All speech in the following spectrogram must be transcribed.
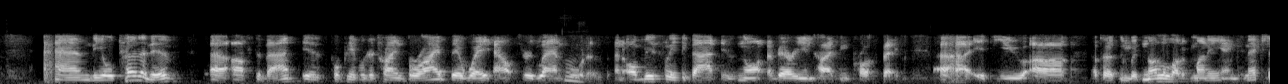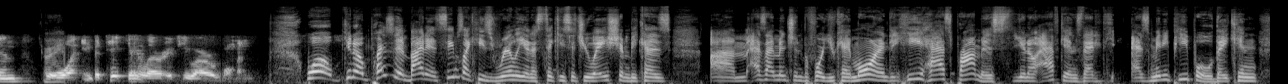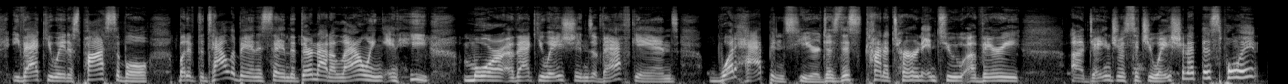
And the alternative uh, after that is for people to try and bribe their way out through land borders. And obviously, that is not a very enticing prospect uh, if you are a person with not a lot of money and connections, or in particular, if you are a woman. Well, you know, President Biden, it seems like he's really in a sticky situation because, um, as I mentioned before you came on, he has promised, you know, Afghans that he, as many people they can evacuate as possible. But if the Taliban is saying that they're not allowing any more evacuations of Afghans, what happens here? Does this kind of turn into a very uh, dangerous situation at this point?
